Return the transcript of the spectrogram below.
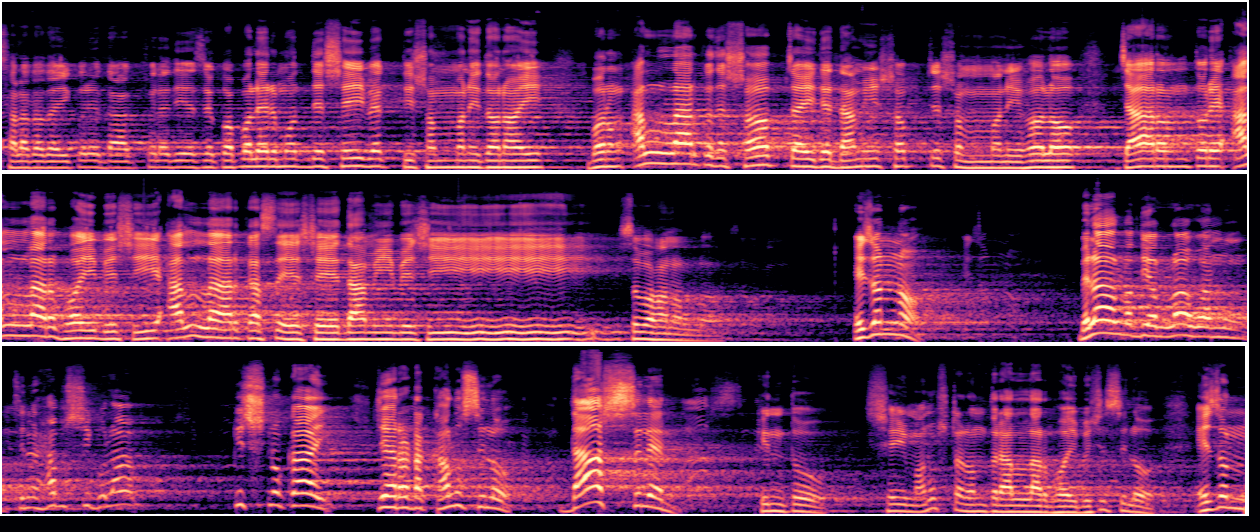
সালাদ আদায় করে দাগ ফেলে দিয়েছে, কপালের মধ্যে সেই ব্যক্তি সম্মানিত নয়। বরং আল্লাহর কাছে সব চাইতে দামি, সবচেয়ে সম্মানী হলো, যার অন্তরে আল্লাহর ভয় বেশি, আল্লাহর কাছে সে দামি বেশি। সুবাহান এই জন্য বেলাল ছিলেন হাবসি গোলাম, কৃষ্ণকায় চেহারাটা কালো ছিল, দাস ছিলেন, কিন্তু সেই মানুষটার অন্তরে আল্লাহর ভয় বেশি ছিল। এই জন্য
